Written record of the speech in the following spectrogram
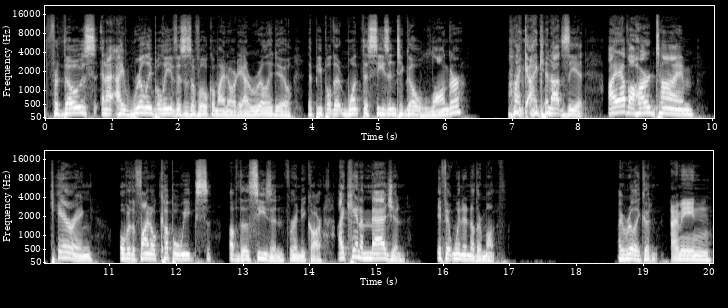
for those, and I, I really believe this is a vocal minority, I really do. The people that want the season to go longer, like I cannot see it. I have a hard time caring over the final couple weeks of the season for IndyCar. I can't imagine if it went another month. I really couldn't. I mean,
